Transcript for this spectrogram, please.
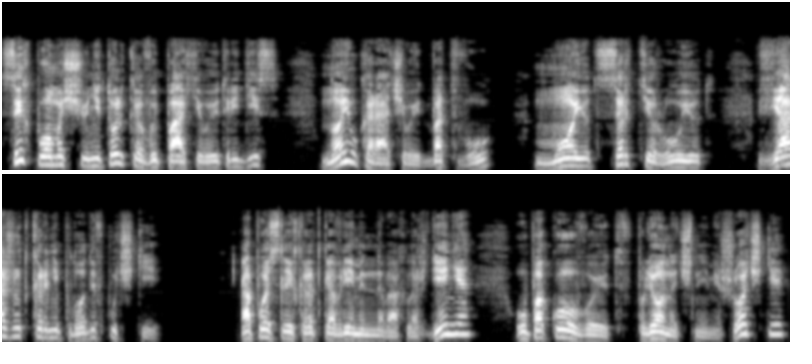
С их помощью не только выпахивают редис, но и укорачивают ботву, моют, сортируют, вяжут корнеплоды в пучки, а после кратковременного охлаждения упаковывают в пленочные мешочки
